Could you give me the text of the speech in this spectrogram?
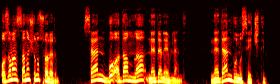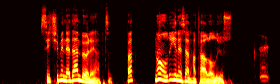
O zaman sana şunu sorarım. Sen bu adamla neden evlendin? Neden bunu seçtin? Seçimi neden böyle yaptın? Bak ne oldu yine sen hatalı oluyorsun. Evet.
